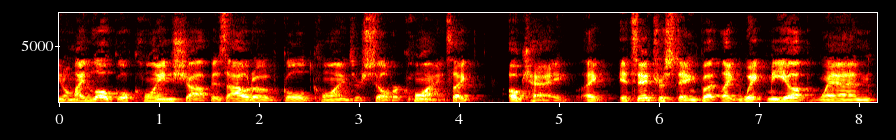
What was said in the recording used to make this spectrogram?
you know, my local coin shop is out of gold coins or silver coins. Like, okay, like it's interesting, but like wake me up when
